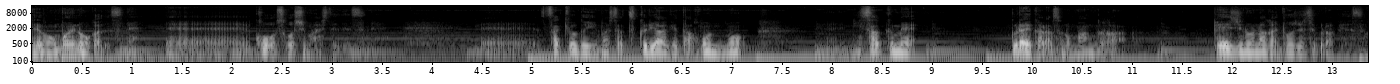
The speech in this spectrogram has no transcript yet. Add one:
で思いのほかですね、えー、こうそうしましてですね、えー、先ほど言いました作り上げた本の2作目ぐらいからその漫画がページの中に登場してくるわけですよ。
